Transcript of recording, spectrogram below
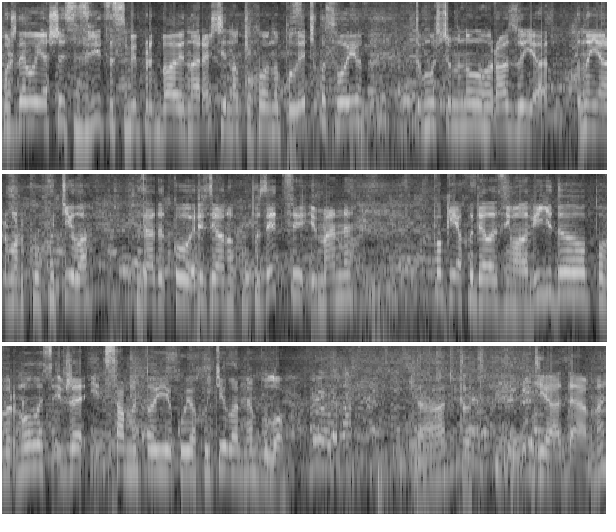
Можливо, я щось звідси собі придбаю нарешті на кухонну поличку свою, тому що минулого разу я на ярмарку хотіла взяти таку різдвяну композицію, і в мене, поки я ходила, знімала відео, повернулася, і вже саме тої, яку я хотіла, не було. Так, тут діадеми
